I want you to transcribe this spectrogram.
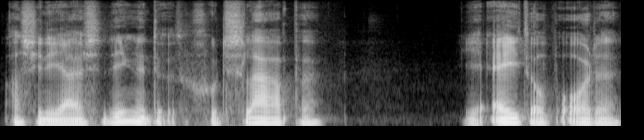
Als je de juiste dingen doet. Goed slapen, je eten op orde.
